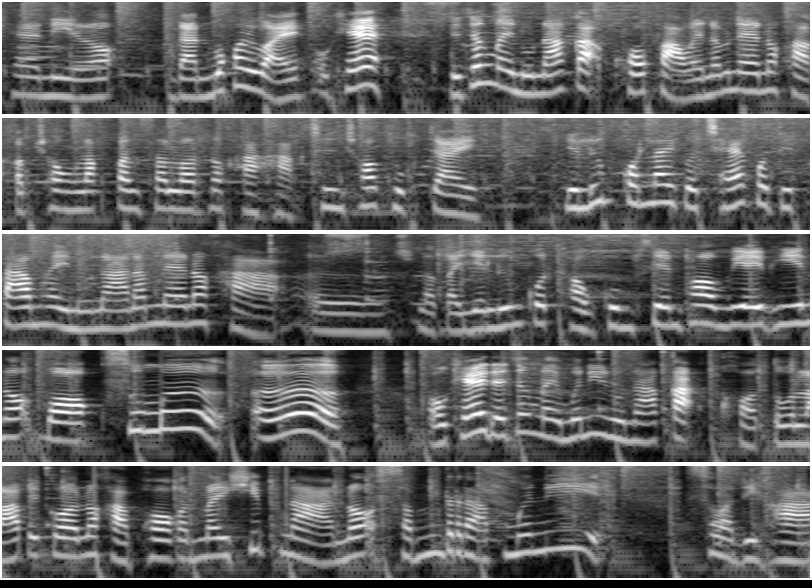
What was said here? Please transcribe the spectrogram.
แค่นี้แล้วดันไม่ค่อยไหว โอเค เดี๋ยวจังไหนหนูนะกะขอฝากไว้น้ำแน่เนาะค่ะ กับช่องรักปันสล็อตเนาะค่ะ หากชื่นชอบถูกใจ อย่าลืมกดไลค์ กดแชร์ กดติดตามให้หนูนาน้ำแน่เนาะค่ะ เออ แล้วก็อย่าลืมกดเข้ากลุ่มเซียนพร้อม VIP เนาะ บอกซุมือ เออ โอเค เดี๋ยวจังไหนมื้อนี้หนูนักอะขอตัวลาไปก่อนเนาะค่ะ พอกันไม่คลิปหนาเนาะสำหรับเมื่อนี้ สวัสดีค่ะ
